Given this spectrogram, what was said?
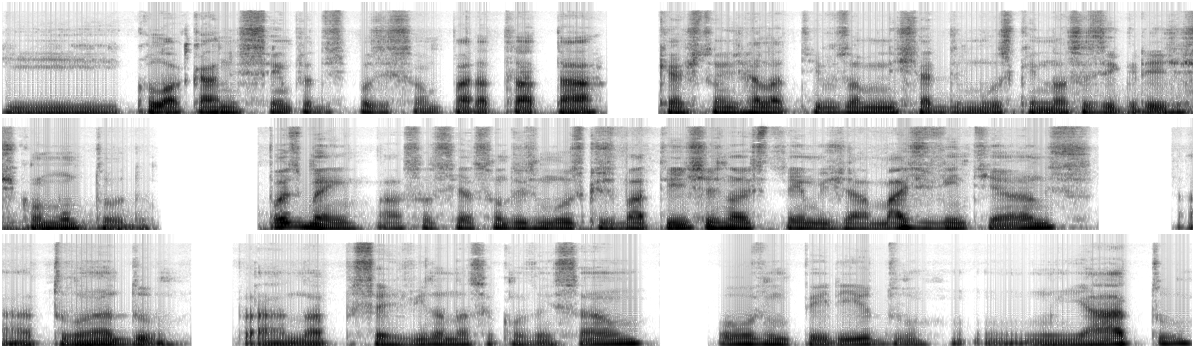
e colocar-nos sempre à disposição para tratar questões relativas ao Ministério de Música em nossas igrejas como um todo. Pois bem, a Associação dos Músicos Batistas nós temos já mais de 20 anos atuando, servindo a nossa convenção. Houve um período, um hiato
